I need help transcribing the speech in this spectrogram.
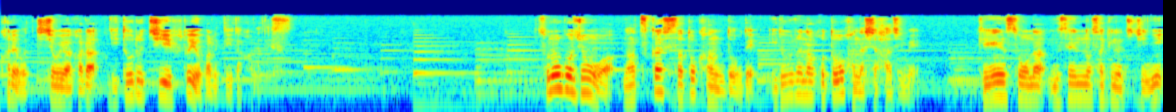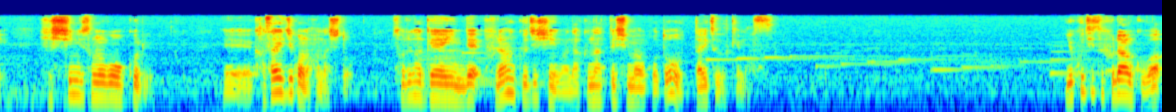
彼は父親からリトルチーフと呼ばれていたからです。その後ジョンは懐かしさと感動でいろいろなことを話し始め怪げそうな無線の先の父に必死にその後起こる、えー、火災事故の話とそれが原因でフランク自身が亡くなってしまうことを訴え続けます。翌日フランクは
